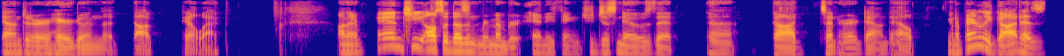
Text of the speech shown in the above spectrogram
Down to her hair doing the dog tail whack on there, and she also doesn't remember anything. She just knows that uh, God sent her down to help, and apparently God has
